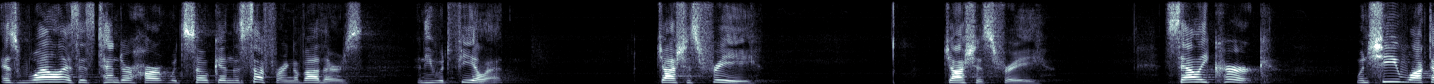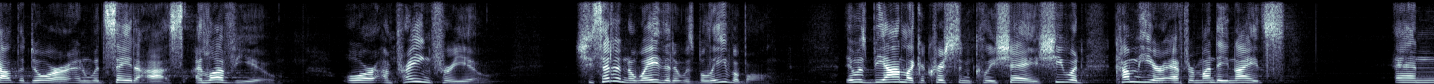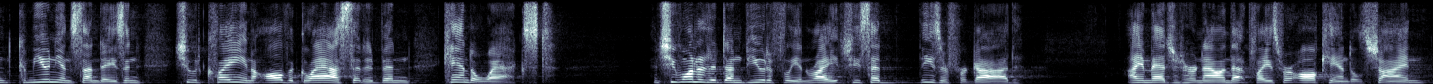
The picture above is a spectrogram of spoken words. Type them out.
as well as his tender heart would soak in the suffering of others, and he would feel it. Josh is free. Josh is free. Sally Kirk, when she walked out the door and would say to us, I love you, or I'm praying for you, she said it in a way that it was believable. It was beyond like a Christian cliche. She would come here after Monday nights and communion Sundays, and she would clean all the glass that had been candle waxed and she wanted it done beautifully and right. She said, These are for God. I imagine her now in that place where all candles shine,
